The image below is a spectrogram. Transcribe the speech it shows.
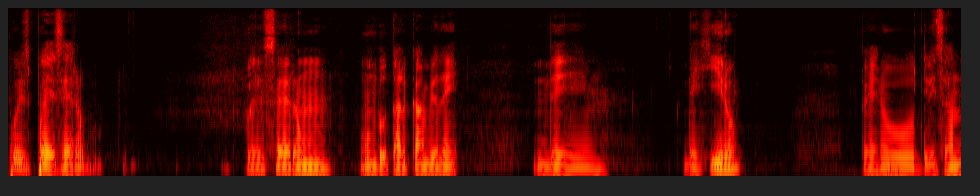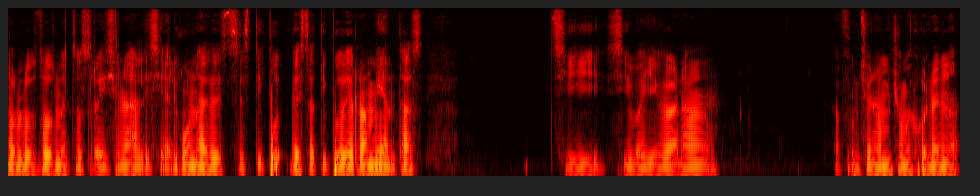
pues puede ser puede ser un, un total cambio de, de, de giro pero utilizando los dos métodos tradicionales y alguna de este tipo de este tipo de herramientas sí, sí va a llegar a, a funcionar mucho mejor en la,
